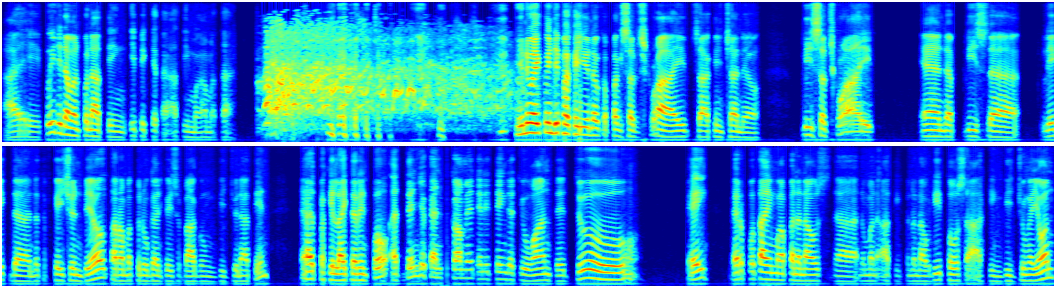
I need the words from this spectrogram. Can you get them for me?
ay pwede naman po nating ipikit ang ating mga mata. Anyway, kung hindi pa kayo nakapag-subscribe sa aking channel, please subscribe and uh, please uh, click the notification bell para matunugan kayo sa bagong video natin. At paki-like na rin po. At then you can comment anything that you wanted to. Okay? Meron po tayong mga pananaw, uh, naman ang ating pananaw dito sa aking video ngayon.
